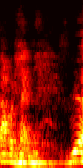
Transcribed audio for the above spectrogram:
大不列颠热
